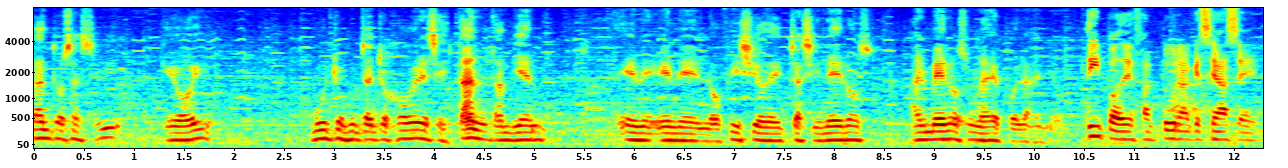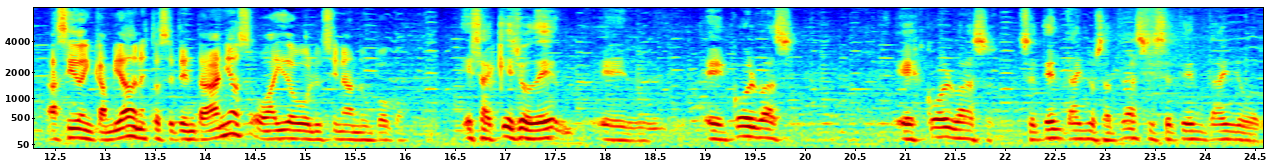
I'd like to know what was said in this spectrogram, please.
tanto es así que hoy muchos muchachos jóvenes están también en, en el oficio de chacineros al menos una vez por año. tipo de factura que se hace ha sido incambiado en estos 70 años o ha ido evolucionando un poco? es aquello de el, el Colbas es Colbas 70 años atrás y 70 años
